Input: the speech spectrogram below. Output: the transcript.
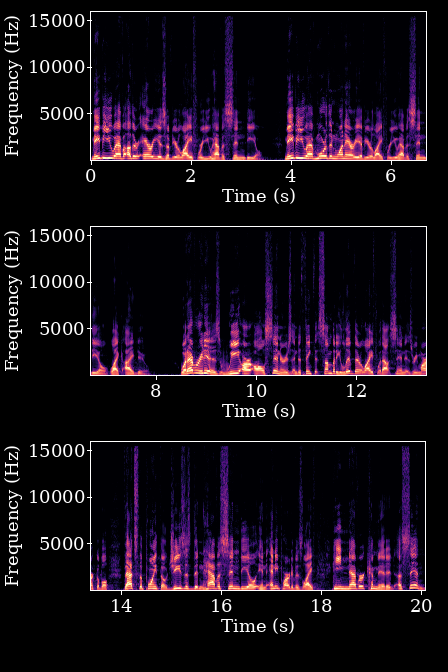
Maybe you have other areas of your life where you have a sin deal. Maybe you have more than one area of your life where you have a sin deal like I do. Whatever it is, we are all sinners, and to think that somebody lived their life without sin is remarkable. That's the point, though. Jesus didn't have a sin deal in any part of his life, he never committed a sin.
